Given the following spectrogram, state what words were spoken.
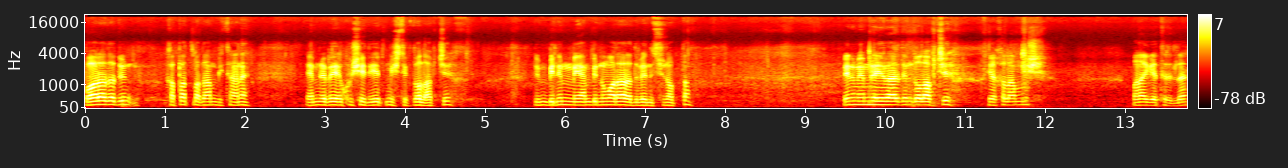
Bu arada dün kapatmadan bir tane Emre Bey'e kuş hediye etmiştik dolapçı. Dün bilinmeyen bir numara aradı beni Sinop'tan. Benim Emre'ye verdiğim dolapçı yakalanmış. Bana getirdiler.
